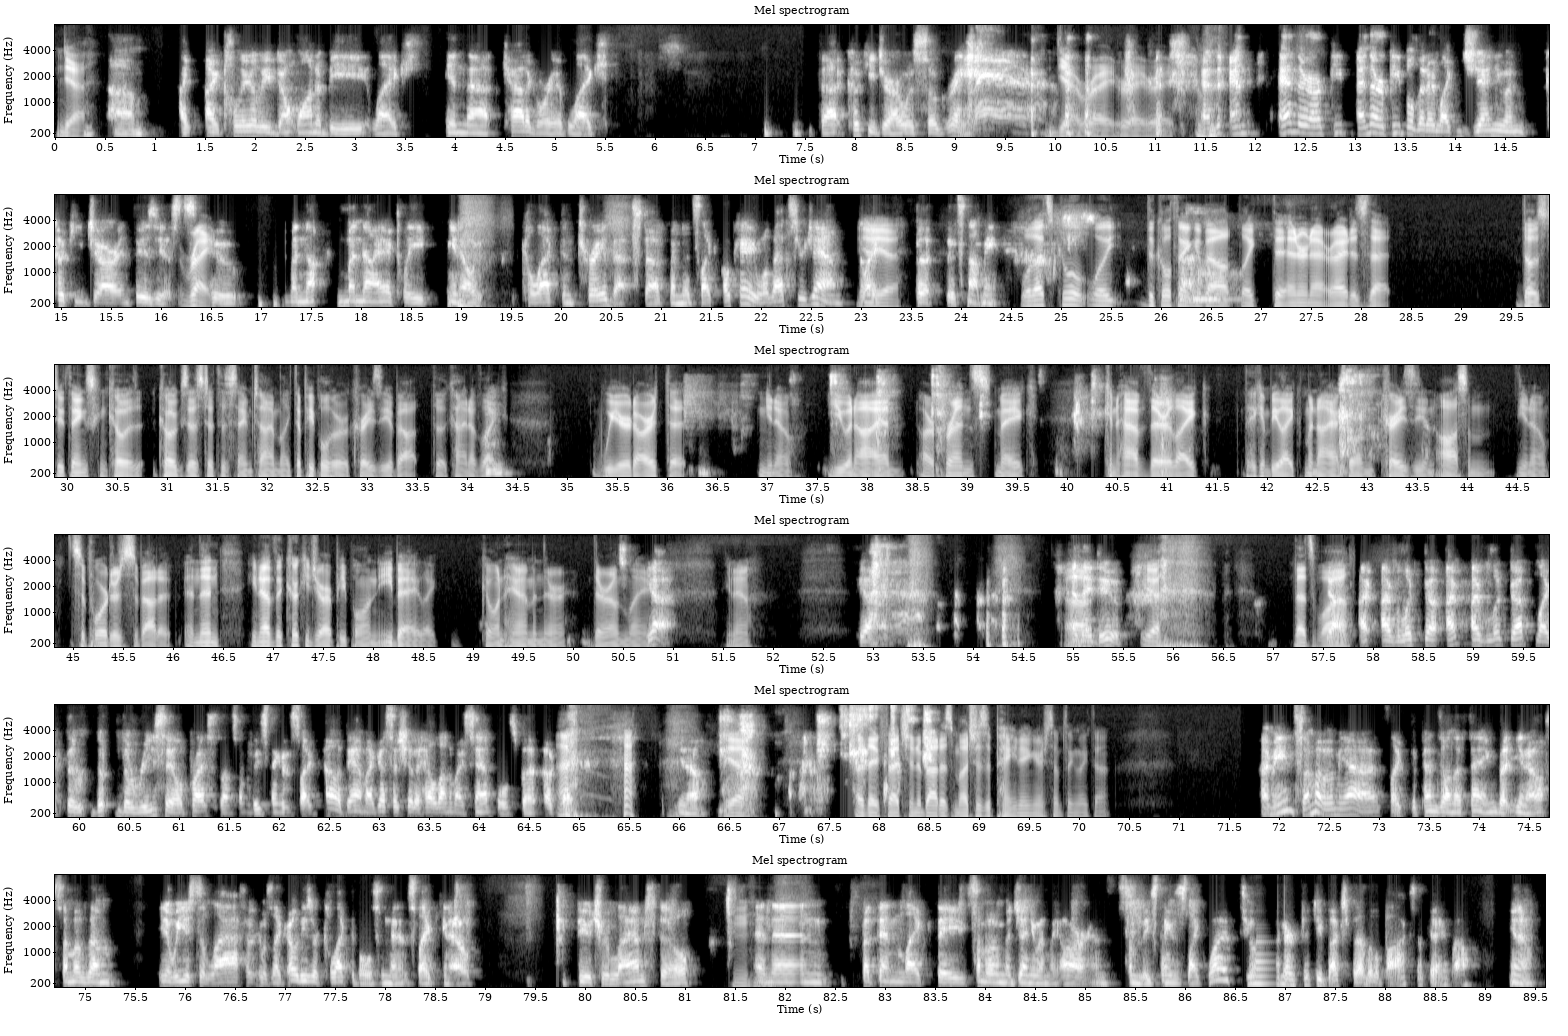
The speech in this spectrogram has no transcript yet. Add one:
yeah. Um, I, I clearly don't want to be like in that category of like that cookie jar was so great. yeah, right, right, right. and and and there are people and there are people that are like genuine cookie jar enthusiasts, right? Who mani- maniacally, you know, collect and trade that stuff, and it's like, okay, well, that's your jam. Yeah, like, yeah. But it's not me. Well, that's cool. Well, the cool thing about like the internet, right, is that those two things can co- coexist at the same time. Like the people who are crazy about the kind of like mm-hmm. weird art that you know you and I and our friends make can have their like they can be like maniacal and crazy and awesome, you know, supporters about it. And then you know have the cookie jar people on eBay like going ham in their their own lane. Yeah. You know. Yeah. and uh, they do. Yeah. That's wild. Yeah, I, have looked up. I've, I've, looked up like the, the, the resale prices on some of these things. It's like, oh damn! I guess I should have held on to my samples, but okay. you know. Yeah. Are they fetching about as much as a painting or something like that? I mean, some of them, yeah. It's like depends on the thing, but you know, some of them, you know, we used to laugh. It was like, oh, these are collectibles, and then it's like, you know, future landfill, mm-hmm. and then but then like they some of them genuinely are. And some of these things is like what? 250 bucks for that little box? Okay well you know.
